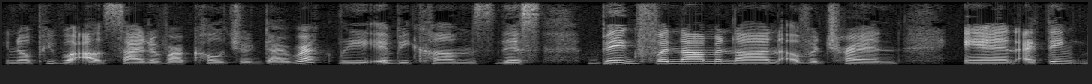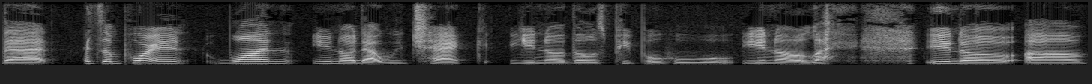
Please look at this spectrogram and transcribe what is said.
you know people outside of our culture directly it becomes this big phenomenon of a trend and i think that it's important one you know that we check you know those people who you know like you know um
